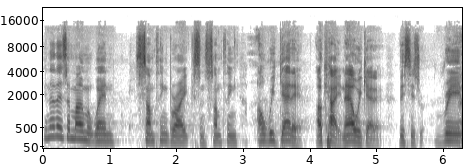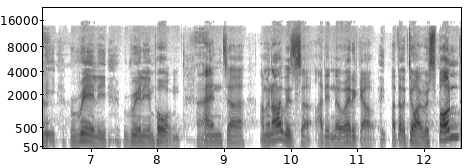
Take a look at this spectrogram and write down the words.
you know, there's a moment when something breaks and something, oh, we get it. Okay, now we get it. This is really, yeah. really, really important. Yeah. And uh, I mean, I was, uh, I didn't know where to go. I thought, do I respond?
